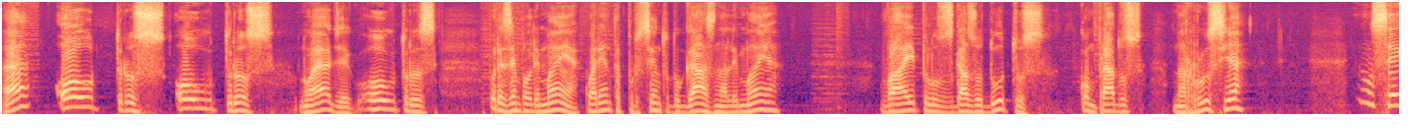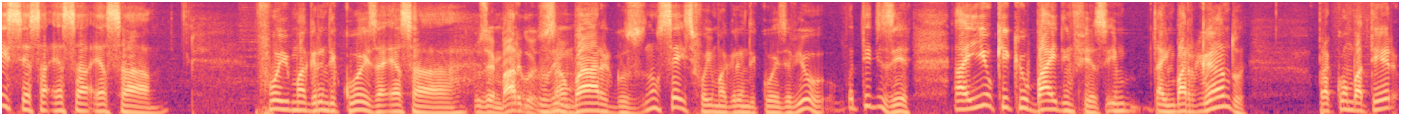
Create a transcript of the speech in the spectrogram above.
Hã? Outros, outros, não é, Diego? Outros, por exemplo, a Alemanha, 40% do gás na Alemanha vai pelos gasodutos comprados na Rússia. Não sei se essa, essa, essa foi uma grande coisa, essa Os embargos? os Não. embargos, não sei se foi uma grande coisa, viu? Vou te dizer. Aí o que que o Biden fez? Está embargando para combater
